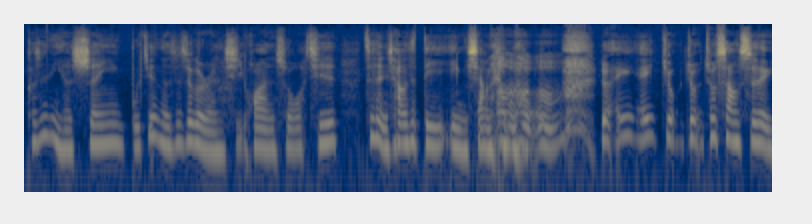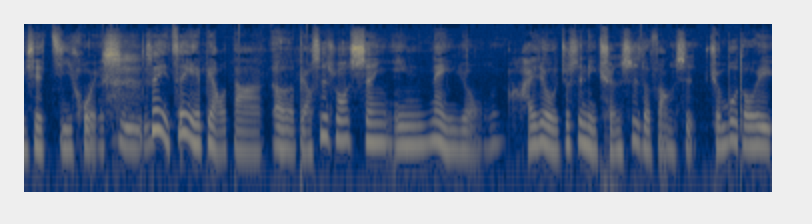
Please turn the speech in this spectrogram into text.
可是你的声音不见得是这个人喜欢的时候，其实这很。像是第一印象，有没有？嗯嗯、就哎哎、欸欸，就就就丧失了一些机会。是，所以这也表达呃，表示说声音内容，还有就是你诠释的方式，全部都会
